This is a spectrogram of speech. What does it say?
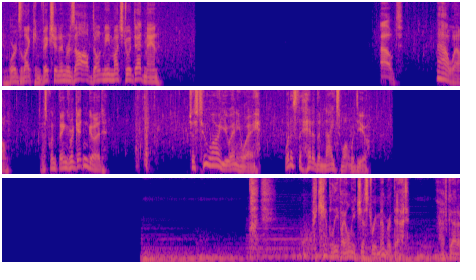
And words like conviction and resolve don't mean much to a dead man. Out. Ah, well. Just when things were getting good. Just who are you anyway? What does the head of the Knights want with you? I can't believe I only just remembered that. I've got a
